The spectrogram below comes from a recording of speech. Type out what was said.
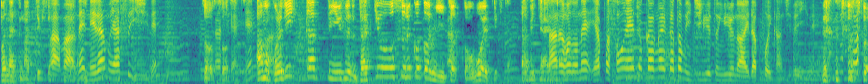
ばなくなってきた。まあまあね、値段も安いしね。そうそうそう。ねあ、もうこれでいいかっていうふうな妥協することにちょっと覚えてきちゃったみたいな。なるほどね。やっぱその辺の考え方も一流と二流の間っぽい感じでいいね。そうそう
